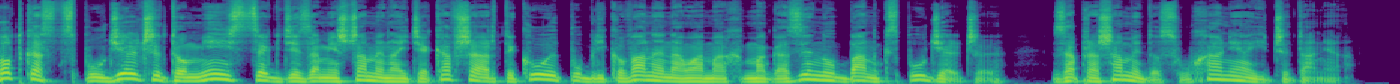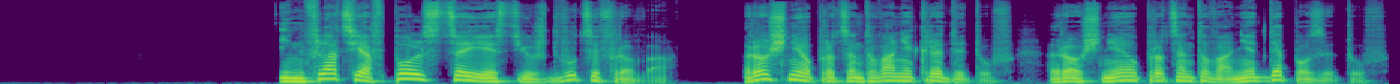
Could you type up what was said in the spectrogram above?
Podcast Spółdzielczy to miejsce, gdzie zamieszczamy najciekawsze artykuły publikowane na łamach magazynu Bank Spółdzielczy. Zapraszamy do słuchania i czytania. Inflacja w Polsce jest już dwucyfrowa. Rośnie oprocentowanie kredytów, rośnie oprocentowanie depozytów.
